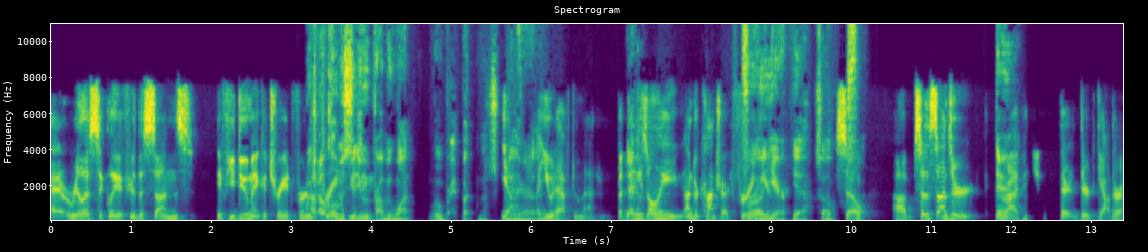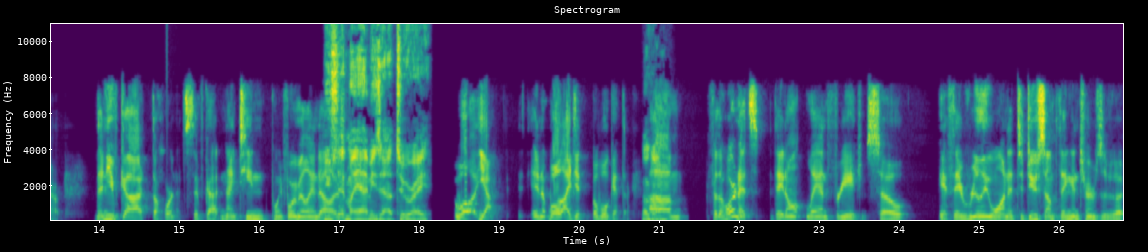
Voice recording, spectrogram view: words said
uh, realistically, if you're the Suns, if you do make a trade for an Which upgrade Oklahoma City using- would probably want But neither here nor yeah, you would have to imagine. But then Yeah. he's only under contract for, for a year. Yeah. So, So, um, so the Suns are, They're in my out. opinion, they're they're yeah they're out. Then you've got the Hornets. They've got nineteen point four million dollars. you said Miami's out too, right? well, yeah, and well, I did, but we'll get there. Okay. Um, for the Hornets, they don't land free agents. So if they really wanted to do something in terms of uh,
